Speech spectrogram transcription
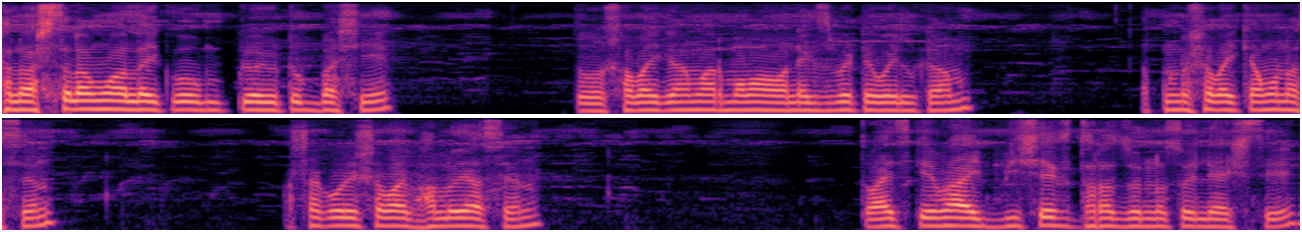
হ্যালো, আসসালামু আলাইকুম প্রিয় ইউটিউববাসী। তো সবাইকে আমার মামা অনেক্স বেটে ওয়েলকাম আপনারা সবাই কেমন আছেন? আশা করি সবাই ভালোই আছেন। তো আজকে ভাই বিশ এক্স ধরার জন্য চলে আসছি।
